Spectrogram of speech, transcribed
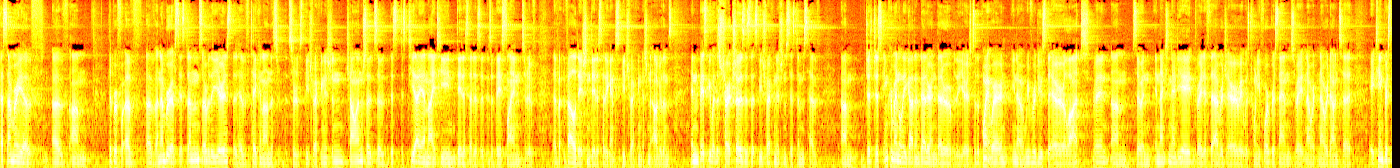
a summary of, of, um, the, of, of, a number of systems over the years that have taken on this sort of speech recognition challenge. So, so this, this TIMIT data set is a, is a baseline sort of validation data set against speech recognition algorithms. And basically what this chart shows is that speech recognition systems have um, just, just incrementally gotten better and better over the years to the point where, you know, we've reduced the error a lot, right? Um, so in, in 1998, right, if the average error rate was 24%, right, now we're, now we're down to 18%.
